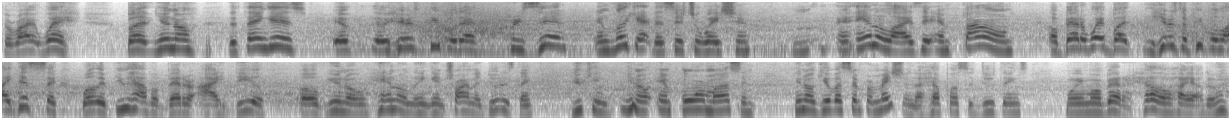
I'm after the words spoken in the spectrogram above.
the right way. But you know, the thing is, if here's people that present and look at the situation and analyze it and found a better way. But here's the people like this say, well, if you have a better idea of, you know, handling and trying to do this thing, you can, you know, inform us and, you know, give us information to help us to do things more and more better. Hello, how y'all doing?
